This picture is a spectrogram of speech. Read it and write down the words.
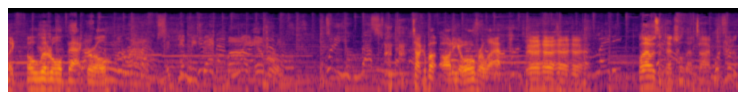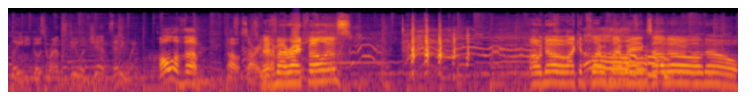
Like a literal Batgirl. Talk about audio overlap. well, that was intentional that time. What kind of lady goes around stealing gems anyway? All of them! Oh, sorry. Am I right, fellas? oh no, I can fly with my wings. Oh no, oh no.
